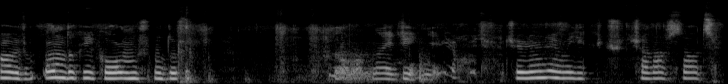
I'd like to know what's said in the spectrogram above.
Abicim 10 dakika olmuş mudur? Yalanlayıcıyı nereye koydum? Çeviremeye miydik? Küçük çalar saat.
